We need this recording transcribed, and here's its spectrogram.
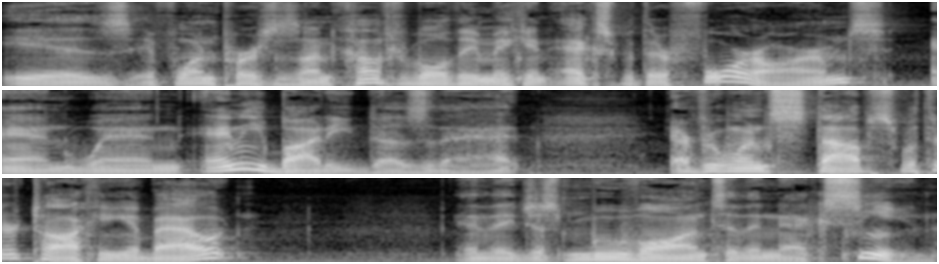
is if one person's uncomfortable, they make an X with their forearms, and when anybody does that, everyone stops what they're talking about, and they just move on to the next scene.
